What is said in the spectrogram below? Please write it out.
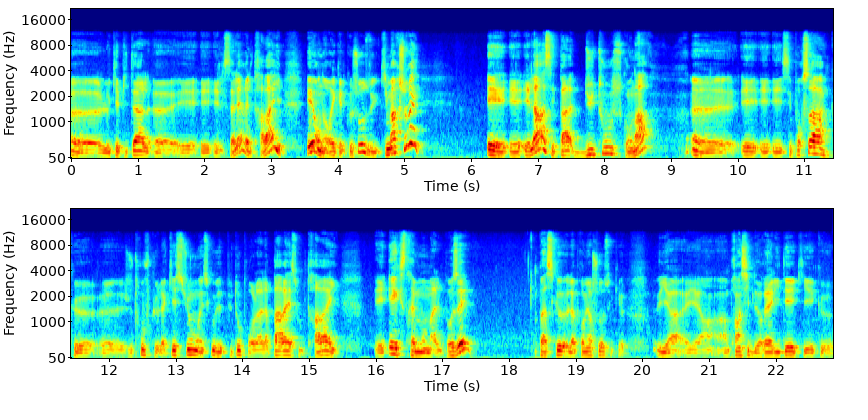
euh, le capital euh, et, le salaire et le travail, et on aurait quelque chose qui marcherait. Et, et là, c'est pas du tout ce qu'on a, et, c'est pour ça que je trouve que la question, est-ce que vous êtes plutôt pour la paresse ou le travail, est extrêmement mal posé, parce que la première chose, c'est qu'il y a, un, principe de réalité qui est que euh,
